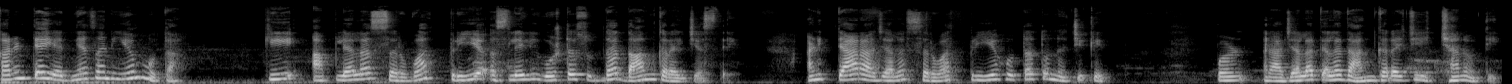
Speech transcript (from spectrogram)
कारण त्या यज्ञाचा नियम होता की आपल्याला सर्वात प्रिय असलेली गोष्टसुद्धा दान करायची असते. आणि त्या राजाला सर्वात प्रिय होता तो नचिकेत. पण राजाला त्याला दान करायची इच्छा नव्हती.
